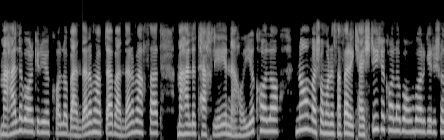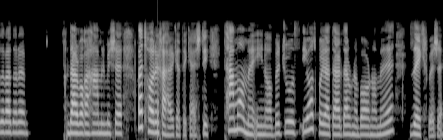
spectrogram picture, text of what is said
محل بارگیری کالا بندر مبدع بندر مقصد محل تخلیه نهایی کالا نام و شماره سفر کشتی که کالا با اون بارگیری شده و داره. در واقع حمل میشه و تاریخ حرکت کشتی تمام اینا به جزئیات باید در درون برنامه ذکر بشه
